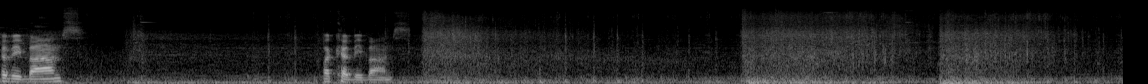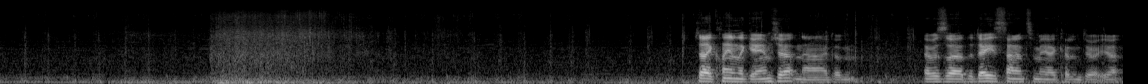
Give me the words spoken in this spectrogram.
Could be bombs. What could be bombs? Did I claim the games yet? No, I didn't. It was uh, the day you sent it to me, I couldn't do it yet.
